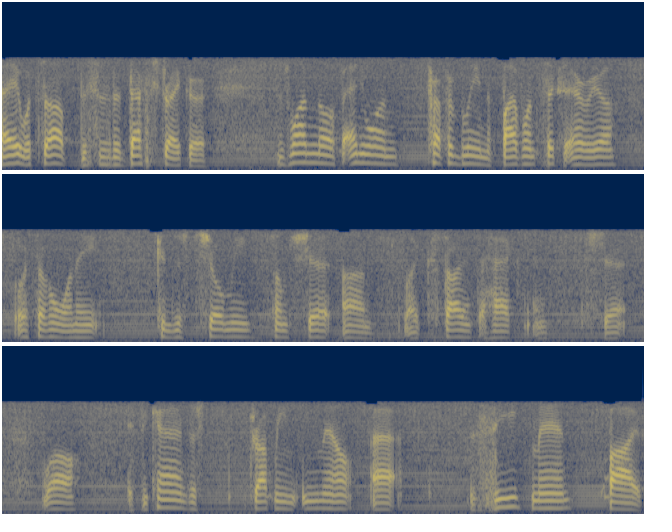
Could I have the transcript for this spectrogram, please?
Hey, what's up? This is the Death Striker. Just want to know if anyone, preferably in the 516 area or 718, can just show me some shit on, like, starting to hack and shit. Well, if you can, just drop me an email at zman5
